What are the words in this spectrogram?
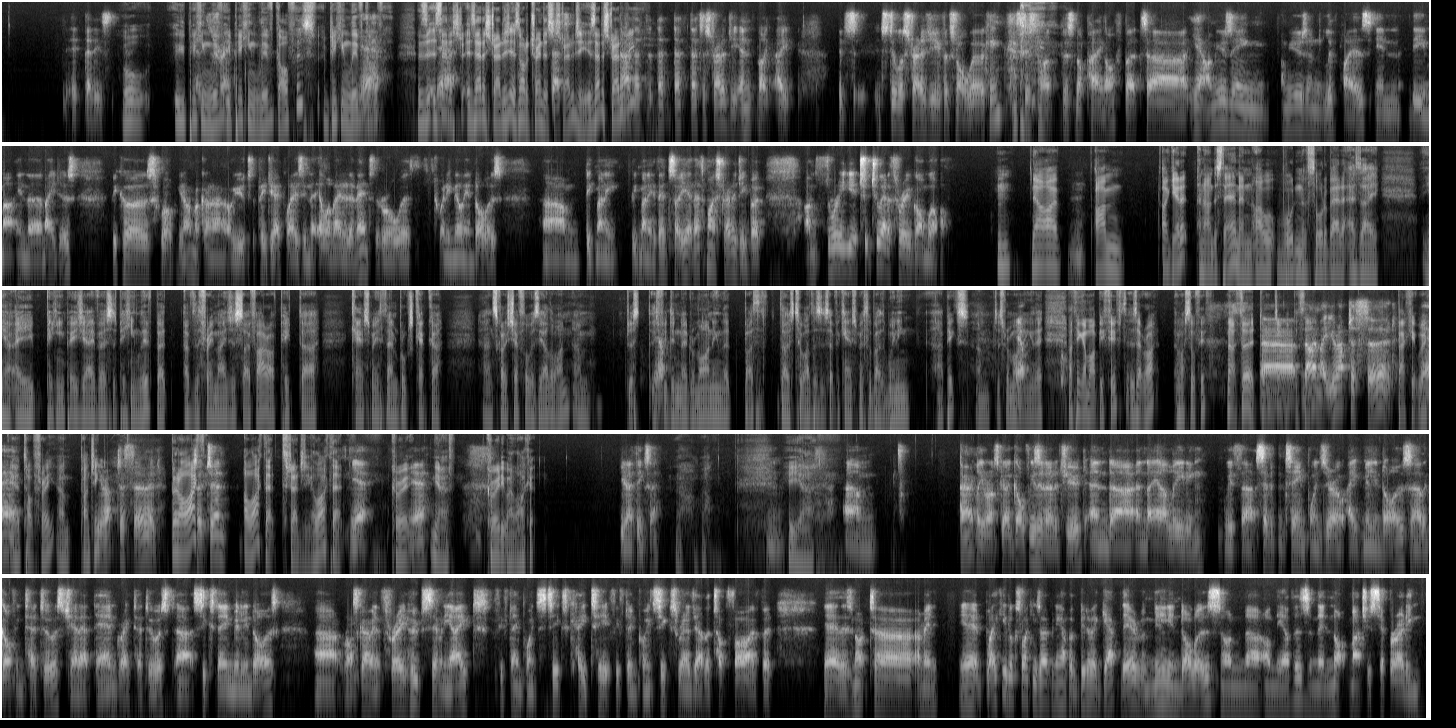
It, that is. Well, you picking LIV? You're picking LIV golfers? You're picking LIV yeah. golf? Is, is yeah. that a, is that a strategy? It's not a trend. It's that's, a strategy. Is that a strategy? No, that, that, that, that's a strategy. And like, hey, it's it's still a strategy if it's not working. It's just not it's not paying off. But uh, yeah, I'm using I'm using LIV players in the in the majors because well, you know, I'm not going to. I'll use the PGA players in the elevated events that are all worth twenty million dollars, um, big money, big money event. So yeah, that's my strategy. But I'm three, two out of three have gone well. Mm. Now I, mm. I'm, I get it and I understand, and I w- wouldn't have thought about it as a, you know, a picking PGA versus picking LIV. But of the three majors so far, I've picked uh, Cam Smith and Brooks Koepka, and Scotty Scheffler was the other one. Um, just if yep. you didn't need reminding that both those two others, except for Cam Smith, were both winning uh, picks. I'm just reminding yep. you there. I think I might be fifth. Is that right? Am I still fifth? No, third. Uh, third. No, mate, you're up to third. Back at yeah. yeah top three. Um, punching. You're up to third. But I like. So turn. I like that strategy. I like that. Yeah. Correct. Yeah. You know, Caridi won't like it. You don't think so? Oh well. Mm. He. Uh, um, apparently, Roscoe, golf is an attitude, and uh, and they are leading with uh, $17.08 million. Uh, the golfing tattooist, shout out Dan, great tattooist, uh, $16 million. Uh, Roscoe in at three, Hoops 78, 15.6, KT at 15.6 rounds out the top five. But yeah, there's not, uh, I mean, yeah, Blakey looks like he's opening up a bit of a gap there of a million dollars on uh, on the others, and then not much is separating,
